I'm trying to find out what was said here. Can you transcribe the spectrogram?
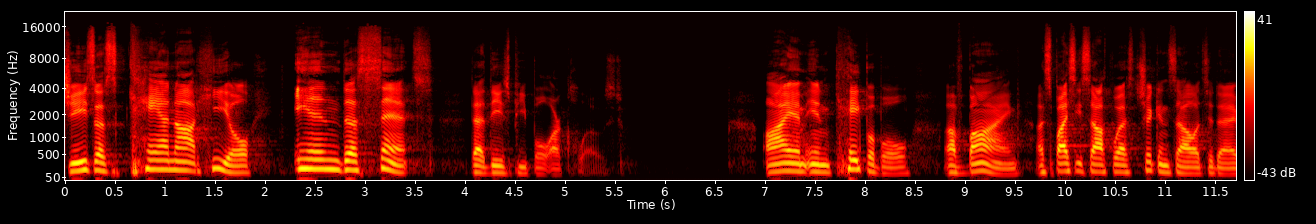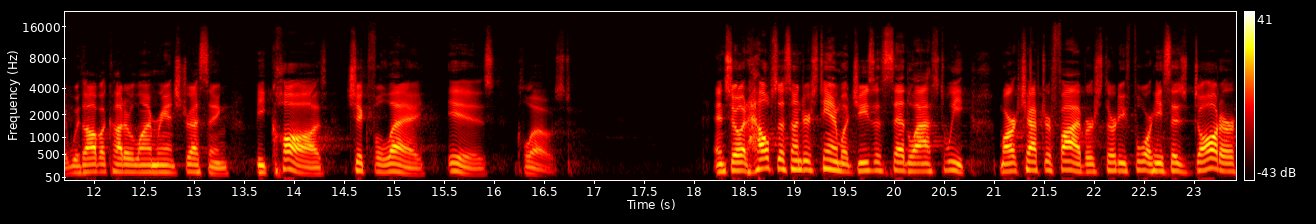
Jesus cannot heal in the sense that these people are closed. I am incapable of buying a spicy Southwest chicken salad today with avocado lime ranch dressing because Chick fil A is closed. And so it helps us understand what Jesus said last week. Mark chapter 5, verse 34, he says, Daughter,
